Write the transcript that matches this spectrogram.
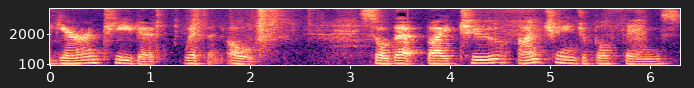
guaranteed it with an oath, so that by two unchangeable things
